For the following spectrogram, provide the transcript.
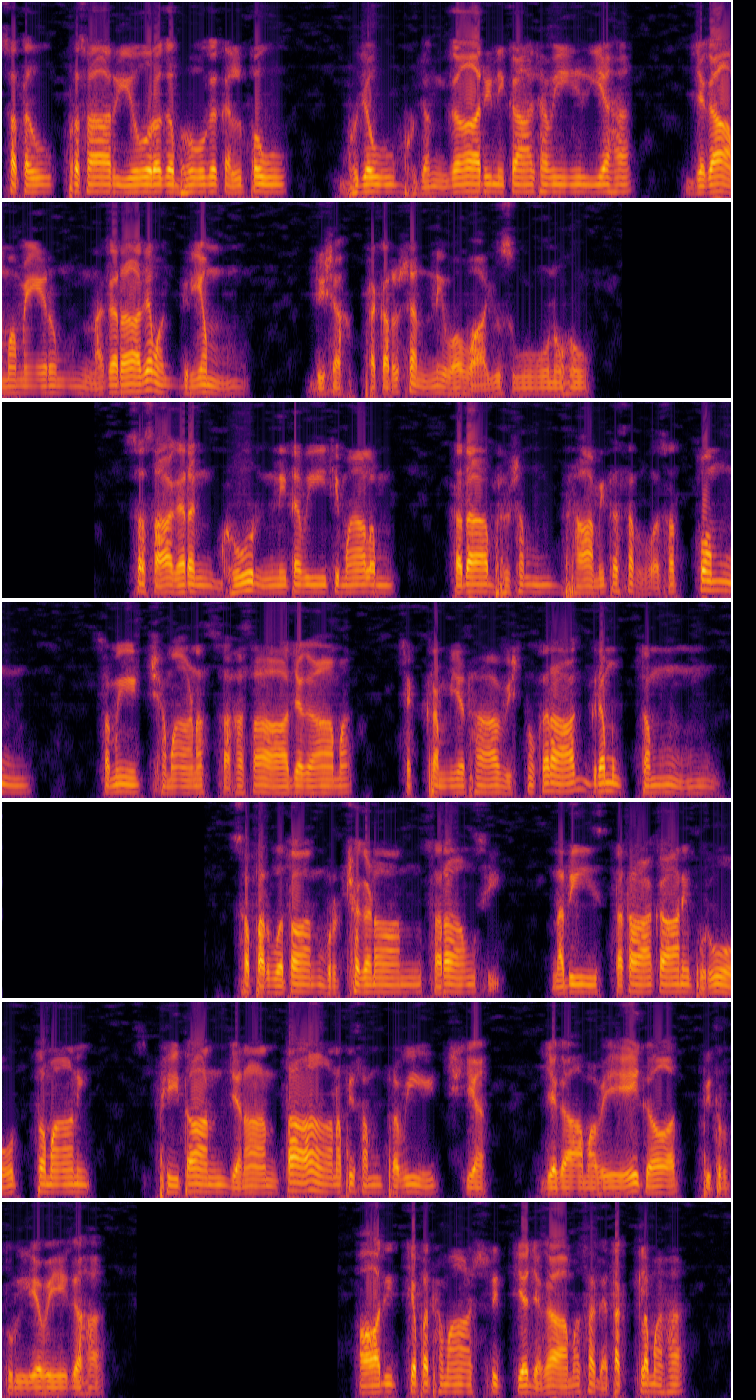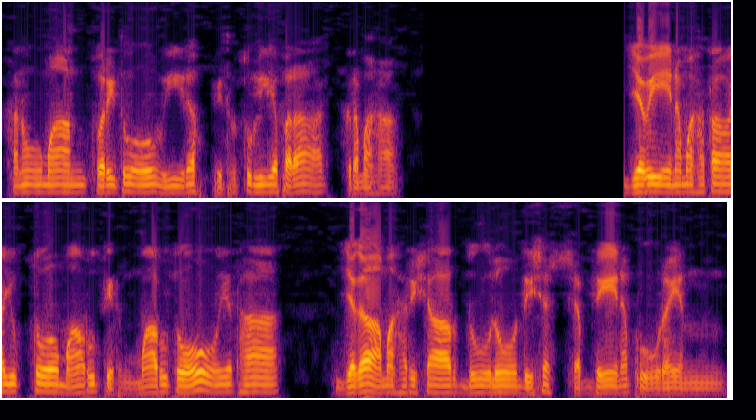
सतौ प्रसार्योरगभोगकल्पौ भुजौ भुजङ्गारिनिकाशवीर्यः जगाममेरुम् नगराजमग्र्यम् दिशः प्रकर्षन्निव वायुसूनुः। सागरम् घूर्णितवीचिमालम् तदा भृशम् भ्रामितसर्वसत्त्वम् समीक्षमाणः सहसा जगाम चक्रम् यथा विष्णुकराग्रमुक्तम्। स पर्वतान् वृक्षगणान् सरांसि నదీస్తటాకాని పురోత్తమాని స్ఫీతాన్ జనాంతానపి సంప్రవీక్ష్య జగామవేగాత్ పితృతుల్యవేగ ఆదిత్యపథమాశ్రిత్య జగామస గతక్లమ హనూమాన్ త్వరితో వీర పితృతుల్యపరాక్రమ జవేన మహతా యుక్తో మారుతిర్మారుతో యథా जगामहर्षार्दूलो दिशः शब्देन पूरयन्।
